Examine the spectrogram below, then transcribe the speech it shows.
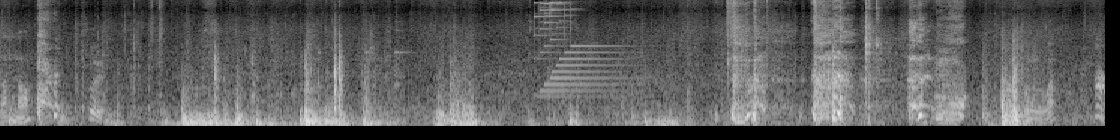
나서 나와? 술. 하나 더 먹는 거야? 아.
